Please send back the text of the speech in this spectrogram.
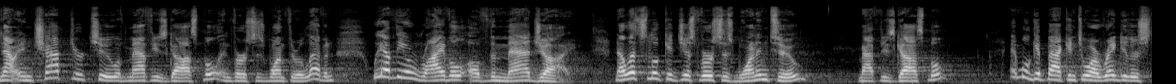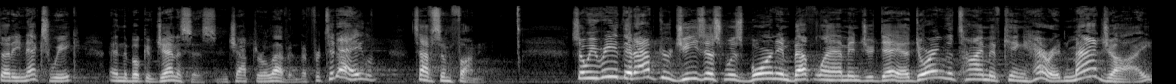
Now, in chapter 2 of Matthew's Gospel, in verses 1 through 11, we have the arrival of the Magi. Now, let's look at just verses 1 and 2, Matthew's Gospel, and we'll get back into our regular study next week in the book of Genesis, in chapter 11. But for today, let's have some fun. So we read that after Jesus was born in Bethlehem in Judea, during the time of King Herod, Magi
